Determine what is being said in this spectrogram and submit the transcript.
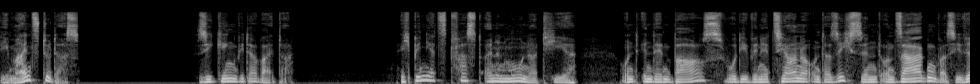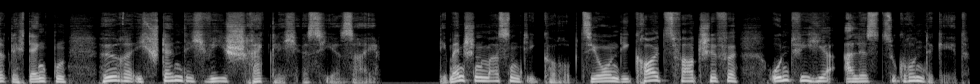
Wie meinst du das? Sie ging wieder weiter. Ich bin jetzt fast einen Monat hier, und in den Bars, wo die Venezianer unter sich sind und sagen, was sie wirklich denken, höre ich ständig, wie schrecklich es hier sei. Die Menschenmassen, die Korruption, die Kreuzfahrtschiffe und wie hier alles zugrunde geht.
